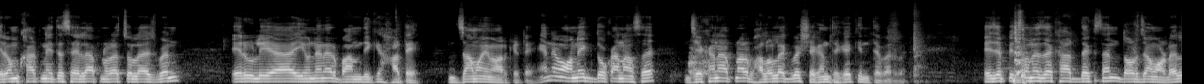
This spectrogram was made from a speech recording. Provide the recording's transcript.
এরম খাট নিতে চাইলে আপনারা চলে আসবেন এরুলিয়া ইউনিয়নের বাম দিকে হাটে, জামাই মার্কেটে। এখানে অনেক দোকান আছে যেখানে আপনার ভালো লাগবে সেখান থেকে কিনতে পারবে। এই যে পিছনে যে খাট দেখছেন, দরজা মডেল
